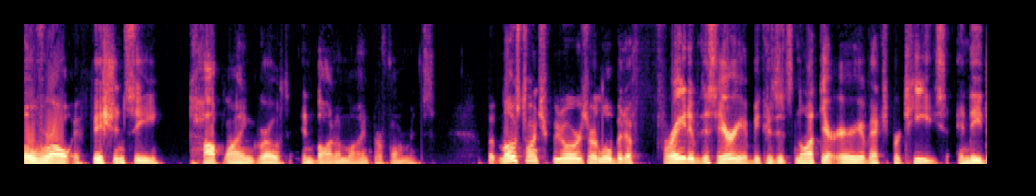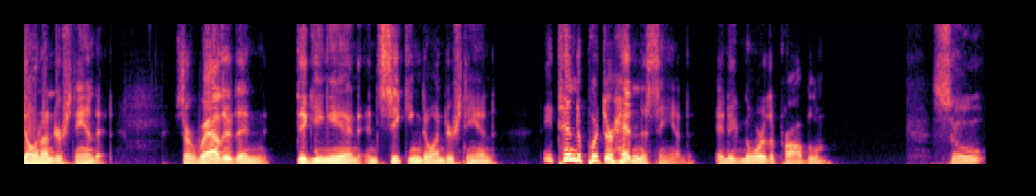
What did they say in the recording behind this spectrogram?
overall efficiency, top line growth, and bottom line performance. But most entrepreneurs are a little bit afraid of this area because it's not their area of expertise and they don't understand it. So rather than digging in and seeking to understand, they tend to put their head in the sand and ignore the problem. So,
